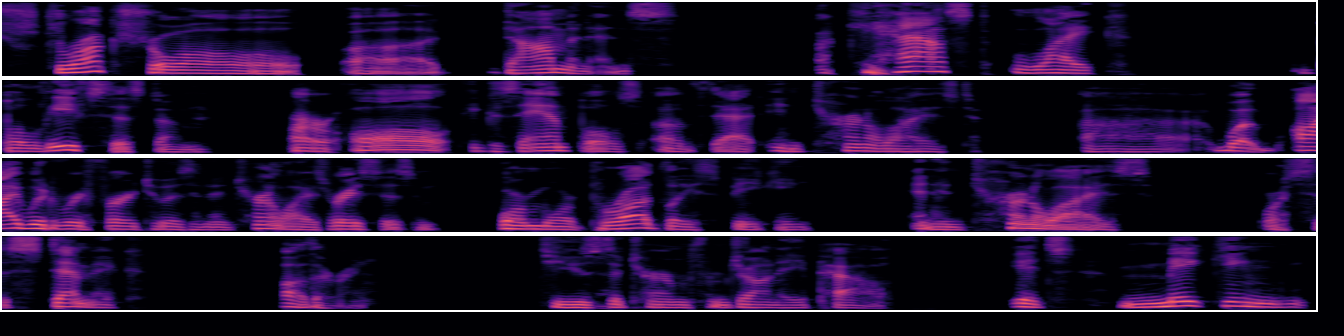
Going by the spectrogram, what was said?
structural, uh, dominance, a caste like belief system are all examples of that internalized, uh, what I would refer to as an internalized racism, or more broadly speaking, an internalized or systemic othering, to use the term from John A. Powell. It's making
